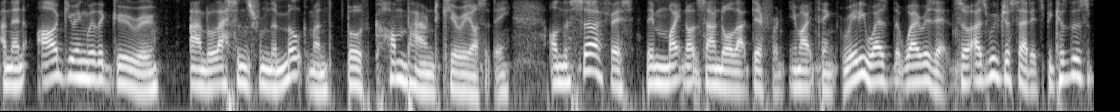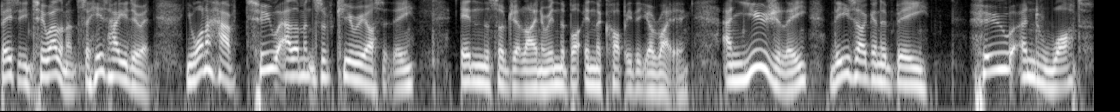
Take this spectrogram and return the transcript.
and then arguing with a guru and lessons from the milkman, both compound curiosity. On the surface, they might not sound all that different. You might think, really, where's the, where is it? So as we've just said, it's because there's basically two elements. So here's how you do it: you want to have two elements of curiosity in the subject line or in the in the copy that you're writing, and usually these are going to be who and what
